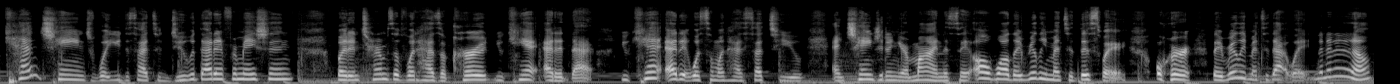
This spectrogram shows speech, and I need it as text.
can change what you decide to do with that information, but in terms of what has occurred, you can't edit that. You can't edit what someone has said to you and change it in your mind and say, "Oh, well, they really meant it this way," or "They really meant it that way." No, no, no, no.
